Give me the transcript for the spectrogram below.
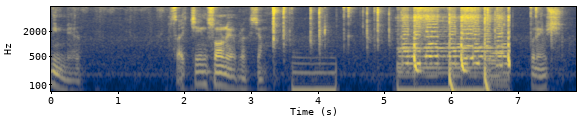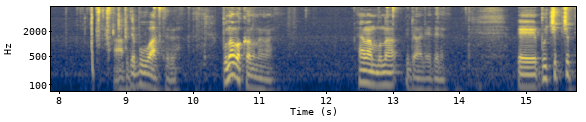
bilmiyorum. Sidechain'i sonraya bırakacağım. Bu neymiş? Ha bir de bu var tabi. Buna bakalım hemen. Hemen buna müdahale edelim. Ee, bu çıp çıp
